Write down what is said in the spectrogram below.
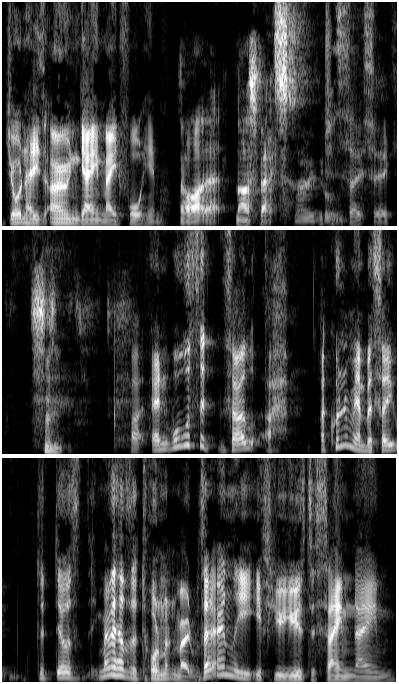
Jordan had his own game made for him, I like that. Nice fact. So which is so sick. but and what was the so I, I couldn't remember. So the, there was remember how the tournament mode was that only if you used the same name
